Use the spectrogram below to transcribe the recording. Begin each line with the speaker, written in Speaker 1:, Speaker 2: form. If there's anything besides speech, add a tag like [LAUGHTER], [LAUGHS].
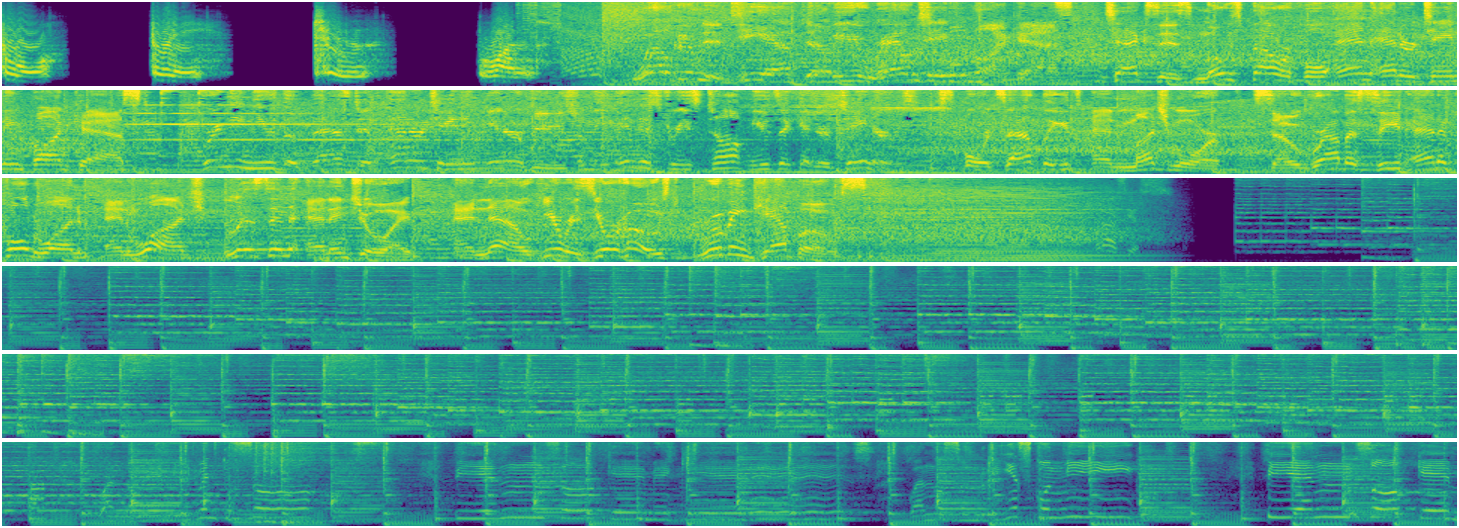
Speaker 1: four, three, two, one.
Speaker 2: Welcome to DFW Roundtable Podcast, Texas' most powerful and entertaining podcast, bringing you the best and entertaining interviews from the industry's top music entertainers, sports athletes, and much more. So grab a seat and a cold one and watch, listen, and enjoy. And now, here is your host, Ruben Campos.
